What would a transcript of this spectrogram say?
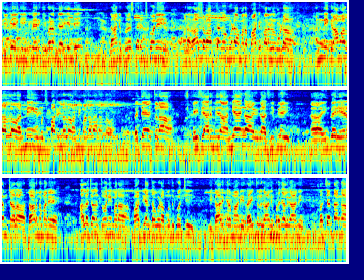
సిబిఐకి ఎంక్వైరీకి ఇవ్వడం జరిగింది. దాన్ని పురస్కరించుకొని మన రాష్ట్ర వ్యాప్తంగా కూడా మన పార్టీ పరంగా కూడా అన్ని గ్రామాలలో అన్ని మున్సిపాలిటీలలో అన్ని మండలాలలో పెద్ద ఎత్తున కేసీఆర్ మీద అన్యాయంగా ఇక సిబిఐ ఎంక్వైరీ చేయడం చాలా దారుణమనే ఆలోచనతోని మన పార్టీ అంతా కూడా ముందుకొచ్చి ఈ కార్యక్రమాన్ని రైతులు కానీ ప్రజలు కానీ స్వచ్ఛందంగా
